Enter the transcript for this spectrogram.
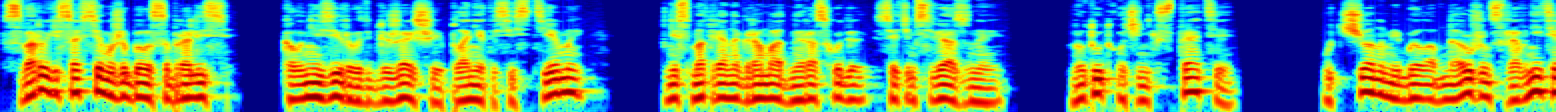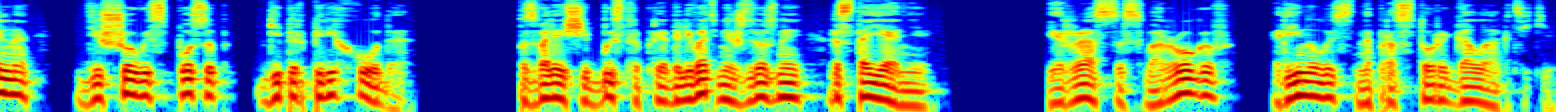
Свароги совсем уже было собрались колонизировать ближайшие планеты системы, несмотря на громадные расходы с этим связанные, но тут очень кстати учеными был обнаружен сравнительно дешевый способ гиперперехода, позволяющий быстро преодолевать межзвездные расстояния, и раса сварогов ринулась на просторы галактики.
